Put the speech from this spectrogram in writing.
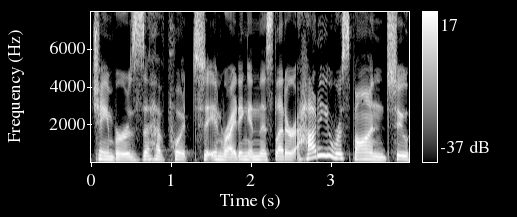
chambers have put in writing in this letter. How do you respond to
